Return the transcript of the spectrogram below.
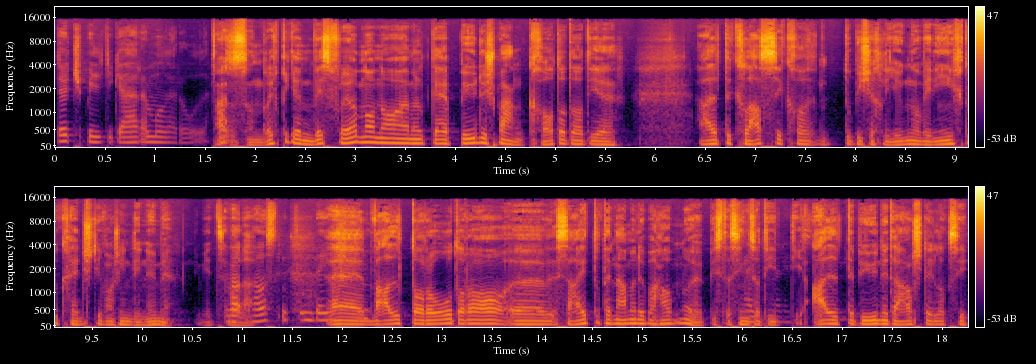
dort spielt ich gerne mal eine Rolle. Also so ein richtiger, wie es früher noch, noch einmal Bühnenspank, oder? Da die alten Klassiker. Du bist ein bisschen jünger wie ich, du kennst die wahrscheinlich nicht mehr. Jetzt Was hast du zum Beispiel? Äh, Walter Roderer, äh, sagt er den Namen überhaupt noch etwas? Das sind so die, die alten Bühnendarsteller gewesen.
